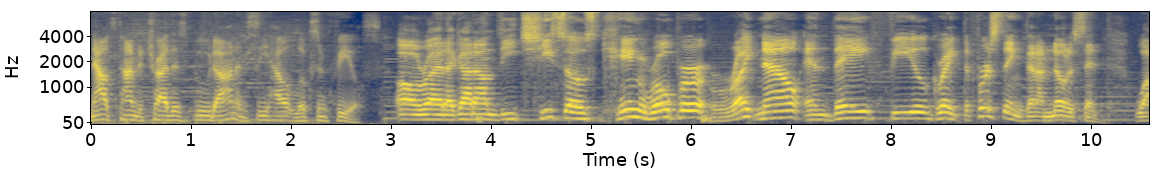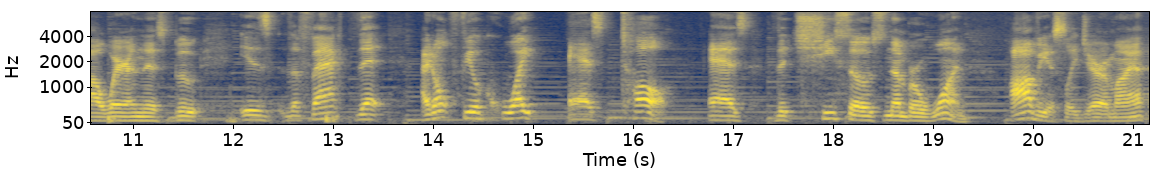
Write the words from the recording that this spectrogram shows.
Now it's time to try this boot on and see how it looks and feels. All right, I got on the Chisos King Roper right now and they feel great. The first thing that I'm noticing while wearing this boot is the fact that I don't feel quite as tall as the Chisos number one obviously, Jeremiah.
